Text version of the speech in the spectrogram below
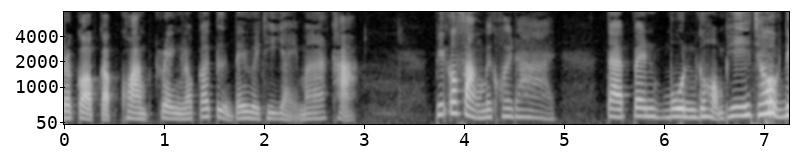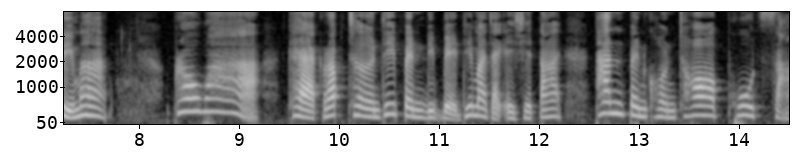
ประกอบกับความเกรงแล้วก็ตื่นเต้นเวทีใหญ่มากค่ะ พี่ก็ฟังไม่ค่อยได้ แต่เป็นบุญของพี่โชคดีมาก เพราะว่าแขกรับเชิญที่เป็นดีเบตที่มาจากเอเชียใต้ ท่านเป็นคนชอบพูดซ้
